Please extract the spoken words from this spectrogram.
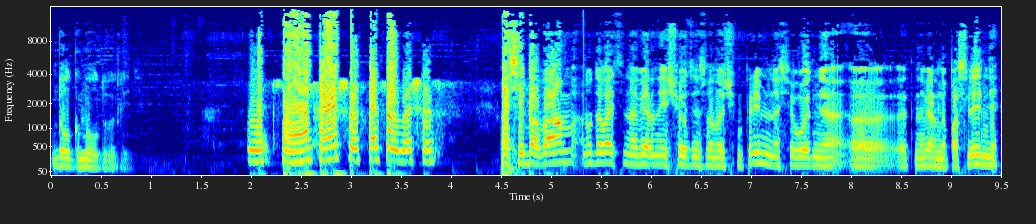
долго молодо выглядеть. Окей, хорошо, спасибо большое. Спасибо вам. Ну, давайте, наверное, еще один звоночек примем на сегодня. Э, это, наверное, последнее.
